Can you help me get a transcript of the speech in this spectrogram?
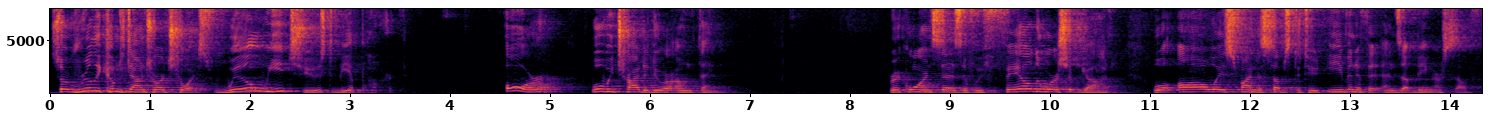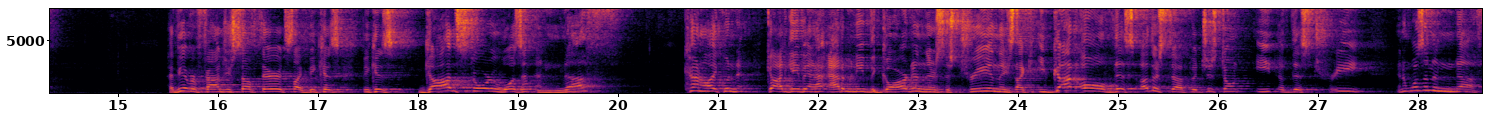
So it really comes down to our choice. Will we choose to be a part? Or will we try to do our own thing? Rick Warren says if we fail to worship God, we'll always find a substitute, even if it ends up being ourselves. Have you ever found yourself there? It's like because, because God's story wasn't enough. Kind of like when God gave Adam and Eve the garden, there's this tree, and he's like, You got all this other stuff, but just don't eat of this tree. And it wasn't enough.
